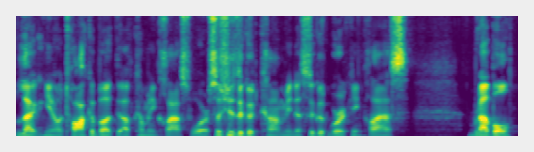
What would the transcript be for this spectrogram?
let you know talk about the upcoming class war. So she's a good communist, a good working class rebel.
